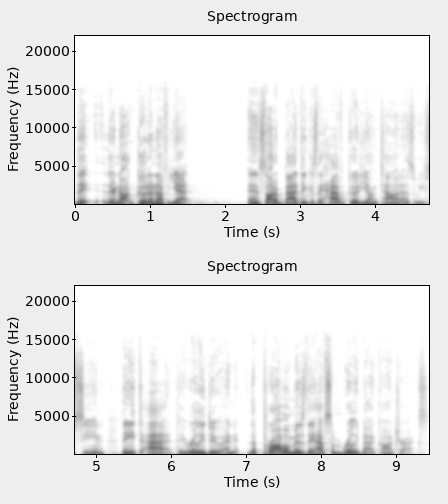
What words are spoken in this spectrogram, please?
they they're not good enough yet, and it's not a bad thing because they have good young talent as we've seen. They need to add, they really do. And the problem is they have some really bad contracts,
